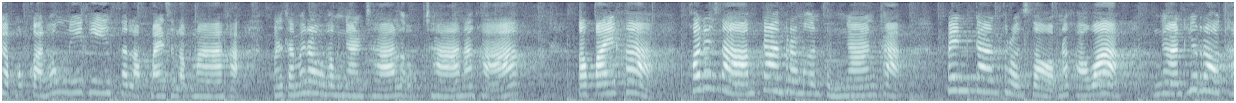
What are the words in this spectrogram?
กลับมากวาดห้องนี้ทีสลับไปสลับมาค่ะ มันจะทำให้เราทำงานช้าหรือช้านะคะ ต่อไปค่ะ ข้อที่ 3 การประเมินผลงานค่ะ เป็นการตรวจสอบนะคะว่างานที่เราท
